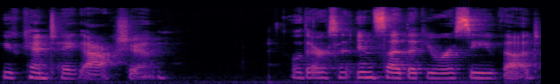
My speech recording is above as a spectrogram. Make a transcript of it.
you can take action. Or there's an insight that you receive that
